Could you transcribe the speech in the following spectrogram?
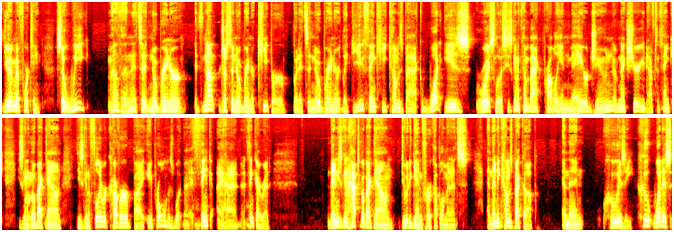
you have him at 14. So we, well, then it's a no brainer. It's not just a no brainer keeper, but it's a no brainer. Like, do you think he comes back? What is Royce Lewis? He's going to come back probably in May or June of next year. You'd have to think he's going to go mm-hmm. back down. He's going to fully recover by April, is what I mm-hmm. think I had. I think I read. Then he's going to have to go back down, do it again for a couple of minutes, and then he comes back up. And then who is he? Who? What is?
